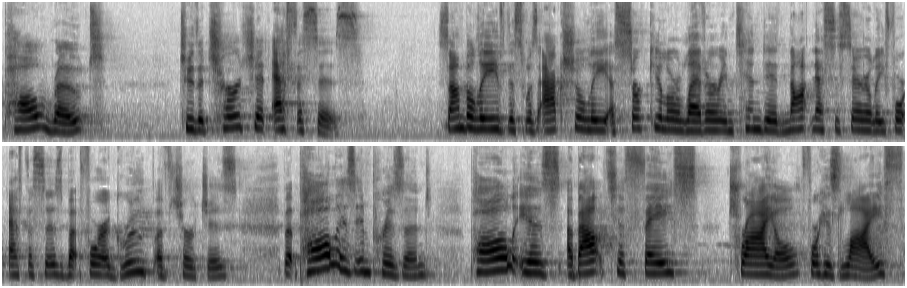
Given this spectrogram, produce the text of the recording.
Paul wrote to the church at Ephesus. Some believe this was actually a circular letter intended not necessarily for Ephesus, but for a group of churches. But Paul is imprisoned. Paul is about to face trial for his life.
